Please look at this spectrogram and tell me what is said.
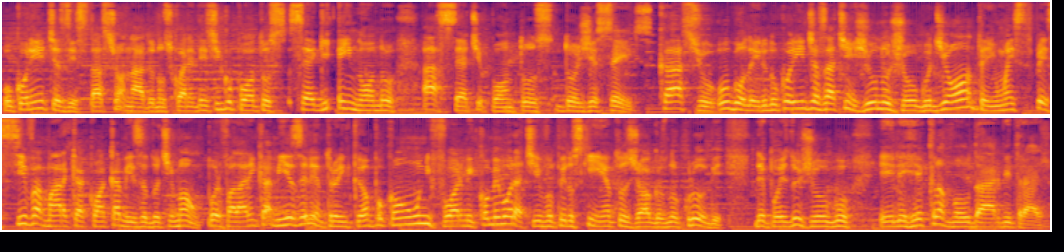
O Corinthians Estacionado nos 45 pontos, segue em nono a 7 pontos do G6. Cássio, o goleiro do Corinthians, atingiu no jogo de ontem uma expressiva marca com a camisa do timão. Por falar em camisa, ele entrou em campo com um uniforme comemorativo pelos 500 jogos no clube. Depois do jogo, ele reclamou da arbitragem.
